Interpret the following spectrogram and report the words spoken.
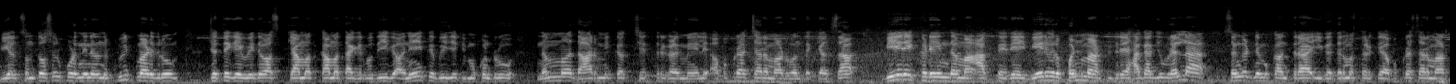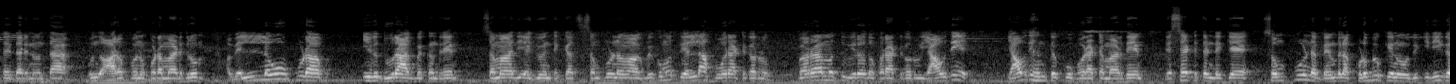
ಬಿ ಎಲ್ ಸಂತೋಷರು ಕೂಡ ನಿನ್ನೆ ಒಂದು ಟ್ವೀಟ್ ಮಾಡಿದ್ರು. ಜೊತೆಗೆ ವೇದವಾಸ್ ಕ್ಯಾಮತ್ ಕಾಮತ್ ಆಗಿರ್ಬೋದು, ಈಗ ಅನೇಕ ಬಿಜೆಪಿ ಮುಖಂಡರು ನಮ್ಮ ಧಾರ್ಮಿಕ ಕ್ಷೇತ್ರಗಳ ಮೇಲೆ ಅಪಪ್ರಚಾರ ಮಾಡುವಂಥ ಕೆಲಸ ಬೇರೆ ಕಡೆಯಿಂದ ಮಾ ಆಗ್ತಾ ಇದೆ. ಬೇರೆಯವರು ಫಂಡ್ ಮಾಡ್ತಿದ್ರೆ, ಹಾಗಾಗಿ ಇವರೆಲ್ಲ ಸಂಘಟನೆ ಮುಖಾಂತರ ಈಗ ಧರ್ಮಸ್ಥಳಕ್ಕೆ ಅಪಪ್ರಚಾರ ಮಾಡ್ತಾ ಇದ್ದಾರೆ ಅನ್ನುವಂಥ ಒಂದು ಆರೋಪವನ್ನು ಕೂಡ ಮಾಡಿದ್ರು. ಅವೆಲ್ಲವೂ ಕೂಡ ಈಗ ದೂರ ಆಗ್ಬೇಕಂದ್ರೆ ಸಮಾಧಿ ಅಗಿಯುವಂಥ ಕೆಲಸ ಸಂಪೂರ್ಣವಾಗಬೇಕು ಮತ್ತು ಎಲ್ಲ ಹೋರಾಟಗಾರರು, ಪರ ಮತ್ತು ವಿರೋಧ ಹೋರಾಟಗಾರರು ಯಾವುದೇ ಯಾವುದೇ ಹಂತಕ್ಕೂ ಹೋರಾಟ ಮಾಡದೆ ಎಸ್ ಐ ಟಿ ತಂಡಕ್ಕೆ ಸಂಪೂರ್ಣ ಬೆಂಬಲ ಕೊಡಬೇಕು ಎನ್ನುವುದು ಇದೀಗ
